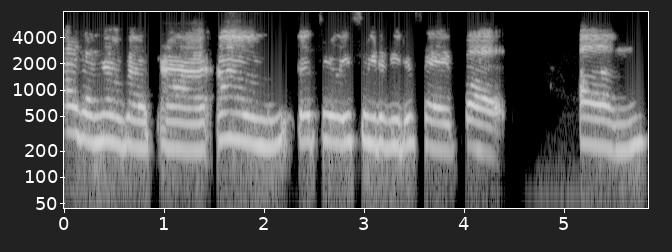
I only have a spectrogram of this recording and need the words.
I don't know about that. Um, that's really sweet of you to say, but um,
